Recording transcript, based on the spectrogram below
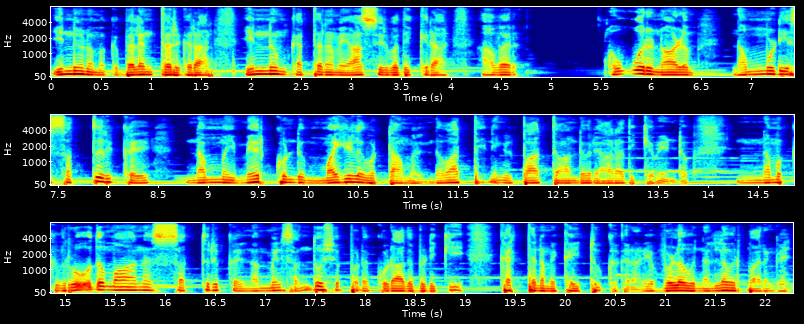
இன்னும் நமக்கு பலன் தருகிறார். இன்னும் கத்தர் நம்மை ஆசீர்வதிக்கிறார். அவர் ஒவ்வொரு நாளும் நம்முடைய சத்துருக்கள் நம்மை மேற்கொண்டு மகிழ விட்டாமல் இந்த வார்த்தையை நீங்கள் பார்த்து ஆண்டவரை ஆராதிக்க வேண்டும். நமக்கு விரோதமான சத்துருக்கள் நம்மேல் சந்தோஷப்படக்கூடாதபடிக்கு கர்த்தர் நம்மை கை தூக்குகிறார். எவ்வளவு நல்லவர் பாருங்கள்.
